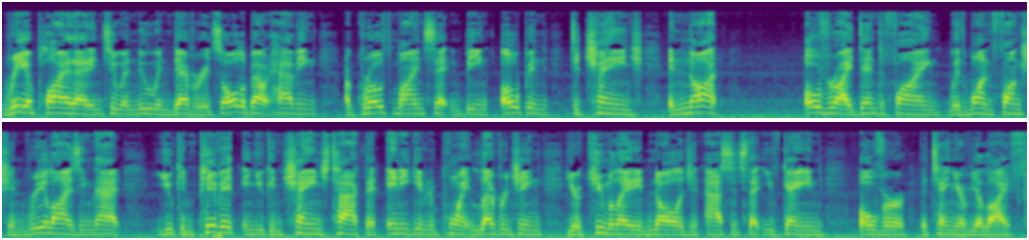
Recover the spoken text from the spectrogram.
reapply that into a new endeavor. It's all about having a growth mindset and being open to change and not over identifying with one function, realizing that you can pivot and you can change tact at any given point, leveraging your accumulated knowledge and assets that you've gained over the tenure of your life.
